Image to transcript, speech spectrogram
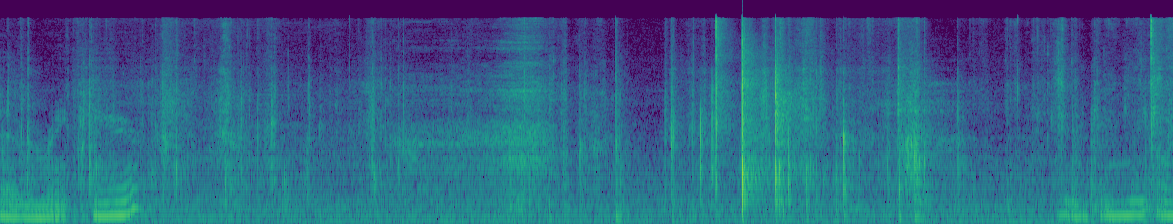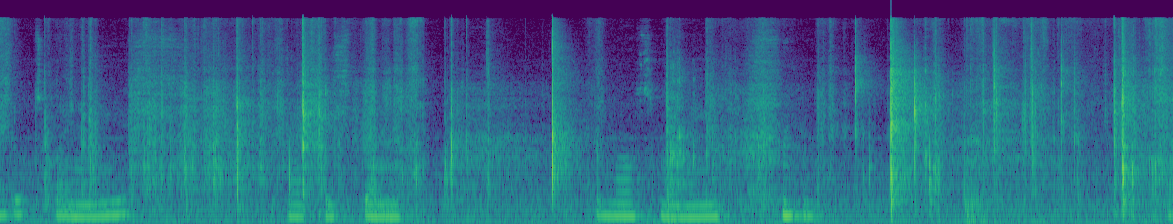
Have them right here and then we on the 20s I actually spend the most money so,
